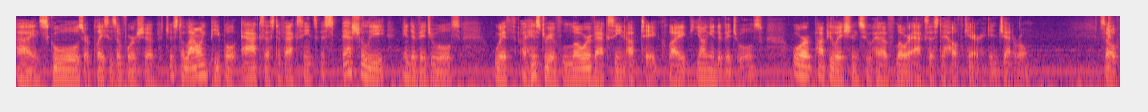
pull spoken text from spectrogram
uh, in schools or places of worship, just allowing people access to vaccines, especially individuals with a history of lower vaccine uptake, like young individuals or populations who have lower access to health care in general. So,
